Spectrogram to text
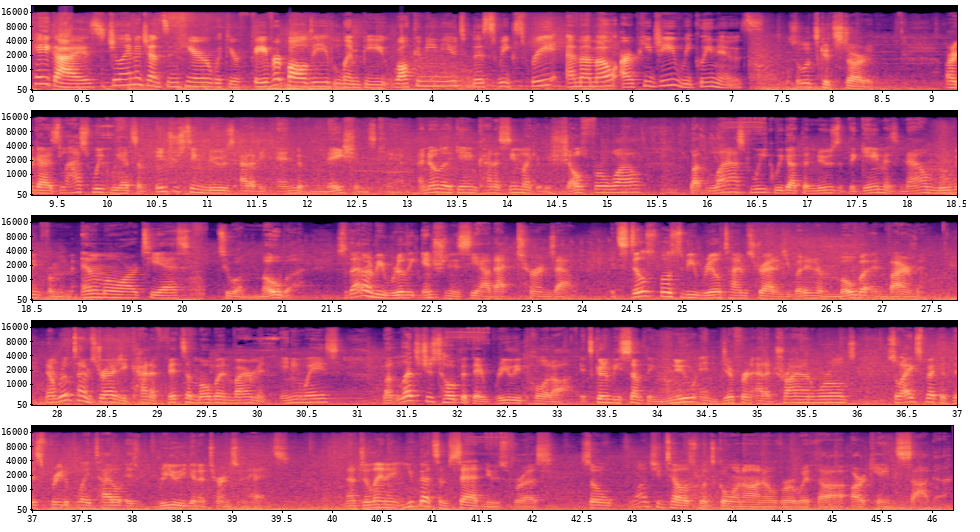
Hey guys, Jelena Jensen here with your favorite Baldy, Limpy, welcoming you to this week's free MMORPG weekly news. So let's get started. Alright guys, last week we had some interesting news out of the end of Nations Camp. I know that game kind of seemed like it was shelved for a while, but last week we got the news that the game is now moving from an MMORTS to a MOBA. So that ought to be really interesting to see how that turns out. It's still supposed to be real-time strategy, but in a MOBA environment. Now, real-time strategy kind of fits a MOBA environment anyways, but let's just hope that they really pull it off. It's going to be something new and different out of Trion Worlds, so I expect that this free-to-play title is really going to turn some heads. Now, Jelena, you've got some sad news for us, so why don't you tell us what's going on over with uh, Arcane Saga?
